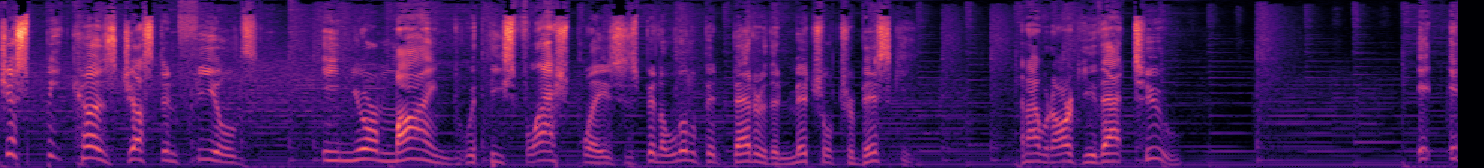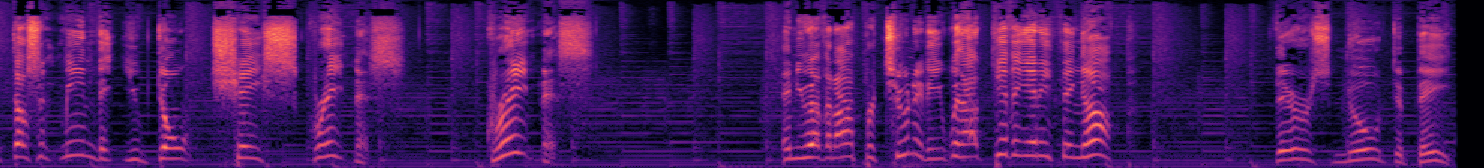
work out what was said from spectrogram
just because Justin Fields, in your mind with these flash plays, has been a little bit better than Mitchell Trubisky. And I would argue that too. It, it doesn't mean that you don't chase greatness. Greatness and you have an opportunity without giving anything up. There's no debate.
